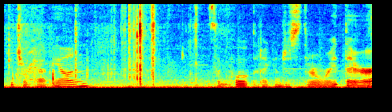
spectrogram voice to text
Get your happy on. It's a quote that I can just throw right there.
